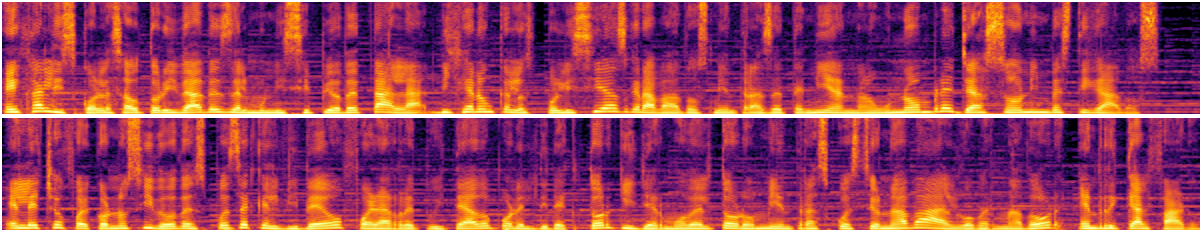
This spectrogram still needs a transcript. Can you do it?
En Jalisco, las autoridades del municipio de Tala dijeron que los policías grabados mientras detenían a un hombre ya son investigados. El hecho fue conocido después de que el video fuera retuiteado por el director Guillermo del Toro mientras cuestionaba al gobernador Enrique Alfaro.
